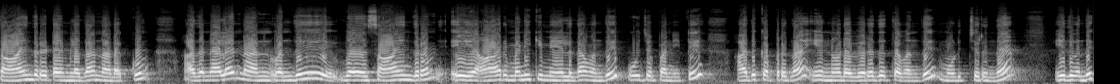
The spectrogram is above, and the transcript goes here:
சாயந்தர டைமில் தான் நடக்கும். அதனால் நான் வந்து சாயந்தரம் ஆறு மணிக்கு மேலே தான் வந்து பூஜை பண்ணிவிட்டு அதுக்கப்புறம் தான் என்னோடய விரதத்தை வந்து முடிச்சிருந்தேன். இது வந்து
